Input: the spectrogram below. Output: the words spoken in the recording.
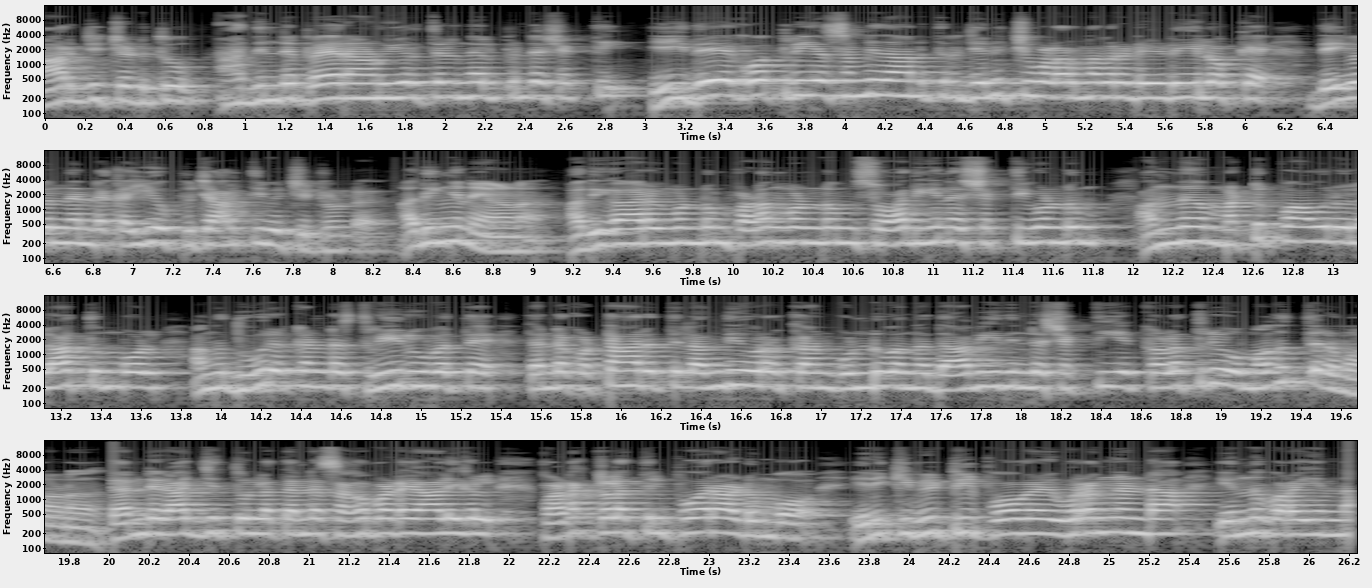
ആർജിച്ചെടുത്തു. അതിന്റെ പേരാണ് ഉയർത്തെഴുന്നേൽപ്പിന്റെ ശക്തി. ഈ ഇതേ ഗോത്രീയ സംവിധാനത്തിൽ ജനിച്ചു വളർന്നവരുടെ ഇടയിലൊക്കെ ദൈവം തന്റെ കയ്യൊപ്പ് ചാർത്തി വെച്ചിട്ടുണ്ട്. അതിങ്ങനെയാണ് അധികാരം കൊണ്ടും പണം കൊണ്ടും സ്വാധീന ശക്തി കൊണ്ടും അന്ന് മട്ടുപ്പാവലുലാത്തുമ്പോൾ അങ്ങ് ദൂരെ കണ്ട സ്ത്രീരൂപത്തെ തന്റെ കൊട്ടാരത്തിൽ അന്തി ഉറക്കാൻ കൊണ്ടുവന്ന ദാവീദിന്റെ ശക്തിയേക്കാൾ കളത്രയോ മഹത്തരമാണ്. തന്റെ രാജ്യത്തുള്ള തന്റെ സഹപടയാളികൾ പടക്കളത്തിൽ പോരാടുമ്പോൾ എനിക്ക് വീട്ടിൽ പോക ഉറങ്ങണ്ട എന്ന് പറയുന്ന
